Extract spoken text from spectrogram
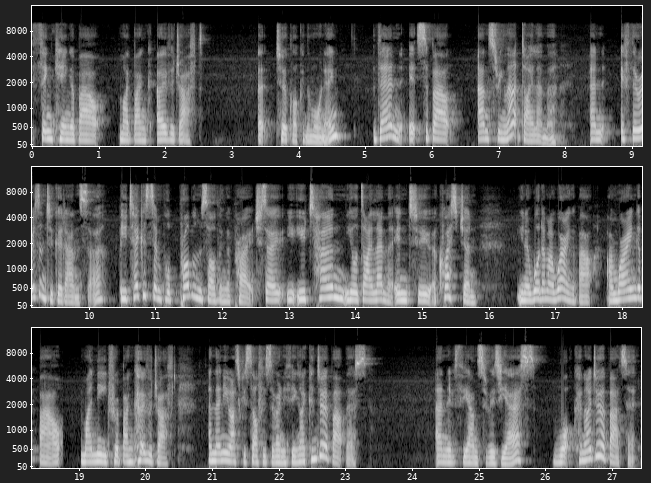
thinking about my bank overdraft at two o'clock in the morning? Then it's about answering that dilemma. And if there isn't a good answer, you take a simple problem solving approach. So you, you turn your dilemma into a question. You know, what am I worrying about? I'm worrying about my need for a bank overdraft. And then you ask yourself, is there anything I can do about this? And if the answer is yes, what can I do about it?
